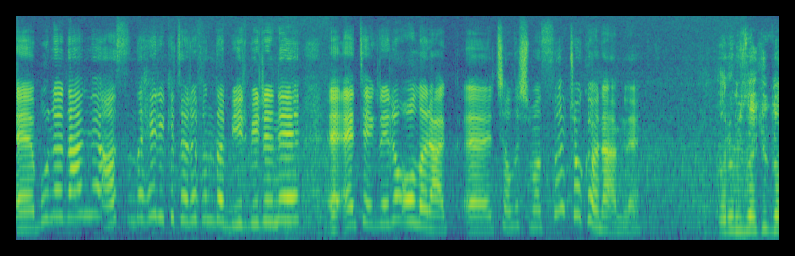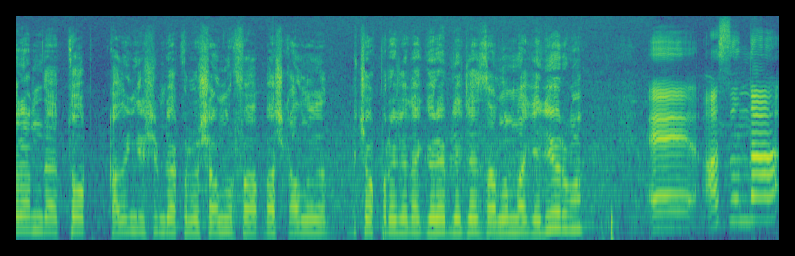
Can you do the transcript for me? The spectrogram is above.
E, bu nedenle aslında her iki tarafın da birbirini e, entegreli olarak e, çalışması çok önemli. Önümüzdeki dönemde TOP Kadın Girişimciler Kurulu Şanlıurfa Başkanlığı'nı birçok projede görebileceğiz anlamına geliyor mu? Ee, aslında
